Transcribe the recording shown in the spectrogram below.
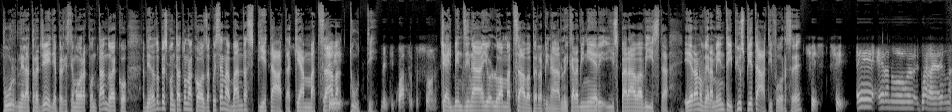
pur nella tragedia, perché stiamo raccontando, ecco, abbiamo dato per scontato una cosa, questa è una banda spietata che ammazzava sì. tutti. 24 persone. Cioè il benzinaio lo ammazzava per rapinarlo, i carabinieri sì. gli sparava a vista. Erano veramente sì. i più spietati forse? Sì, sì. E erano, guarda, erano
